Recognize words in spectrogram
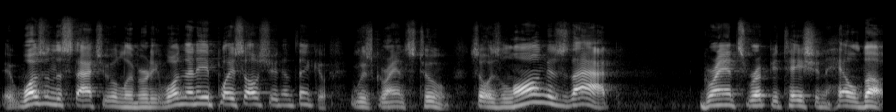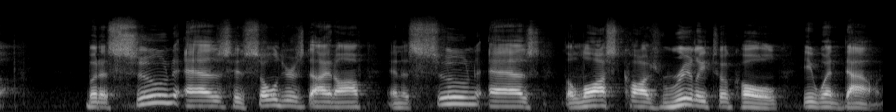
It wasn't the Statue of Liberty. It wasn't any place else you can think of. It was Grant's tomb. So as long as that, Grant's reputation held up. But as soon as his soldiers died off, and as soon as the lost cause really took hold, he went down.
